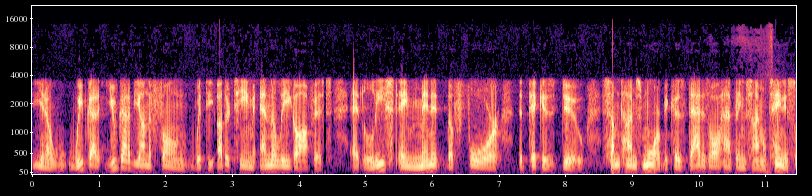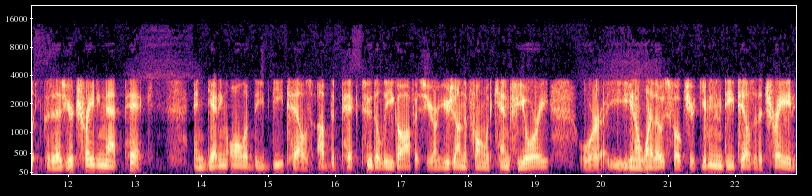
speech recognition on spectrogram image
you know, we've got you've got to be on the phone with the other team and the league office at least a minute before the pick is due. Sometimes more because that is all happening simultaneously. Because as you're trading that pick and getting all of the details of the pick to the league office, you're usually on the phone with Ken Fiore or you know one of those folks. You're giving them details of the trade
